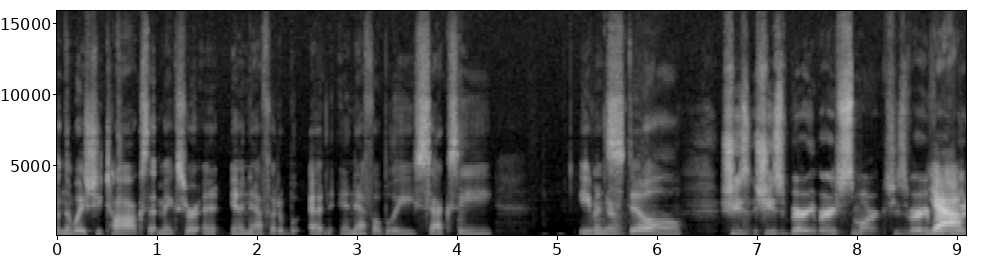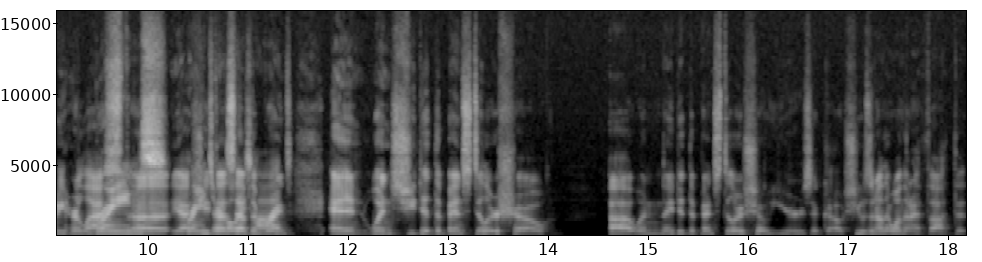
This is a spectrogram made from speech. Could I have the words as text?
and the way she talks that makes her in- ineffable, ineffably sexy even still She's she's very very smart. She's very Yeah, very witty. Her last brains- uh, yeah, brains she are does have the hot. brains. And when she did the Ben Stiller show, uh, when they did the Ben Stiller show years ago, she was another one that I thought that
